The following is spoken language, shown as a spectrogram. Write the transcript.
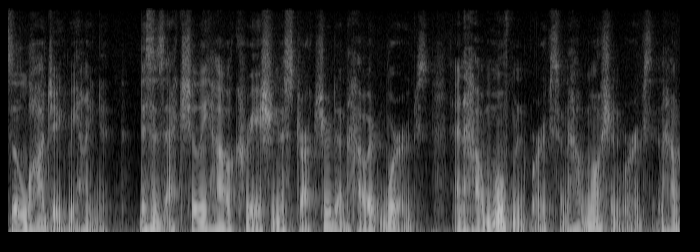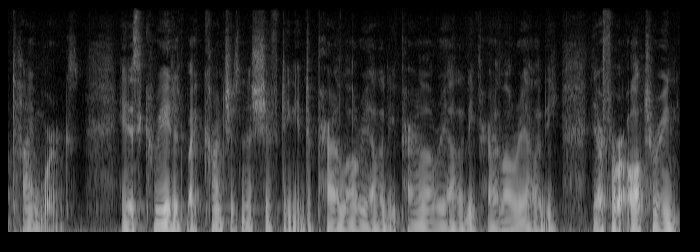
the logic behind it. This is actually how creation is structured and how it works, and how movement works, and how motion works, and how time works. It is created by consciousness shifting into parallel reality, parallel reality, parallel reality, therefore altering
